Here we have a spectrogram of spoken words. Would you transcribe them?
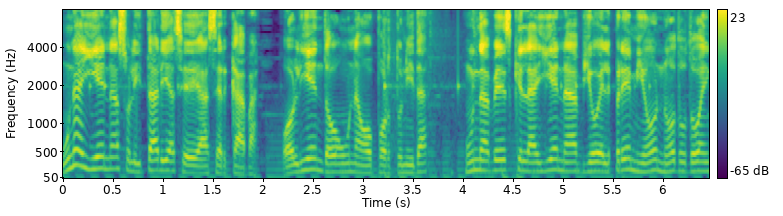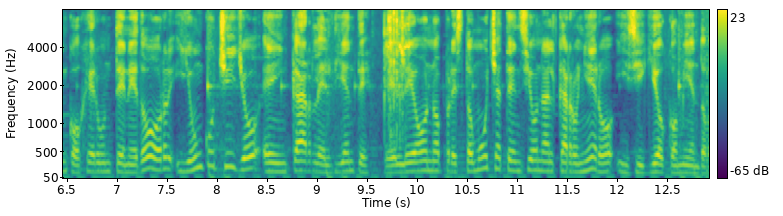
una hiena solitaria se acercaba, oliendo una oportunidad. Una vez que la hiena vio el premio, no dudó en coger un tenedor y un cuchillo e hincarle el diente. El león no prestó mucha atención al carroñero y siguió comiendo.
